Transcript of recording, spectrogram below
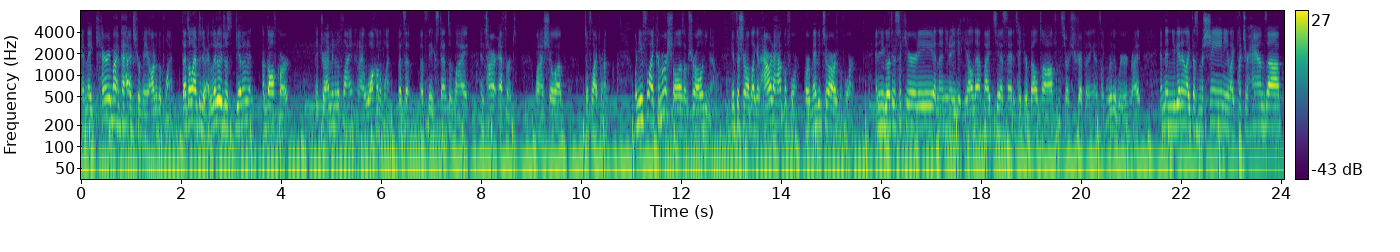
and they carry my bags for me onto the plane. That's all I have to do. I literally just get in a, a golf cart, they drive me to the plane, and I walk on the plane. That's it. That's the extent of my entire effort when I show up to fly private. When you fly commercial, as I'm sure all of you know, you have to show up like an hour and a half before, or maybe two hours before and then you go through security, and then you know you get yelled at by TSA to take your belt off and start stripping. And it's like really weird, right? And then you get in like this machine, and you like put your hands up,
